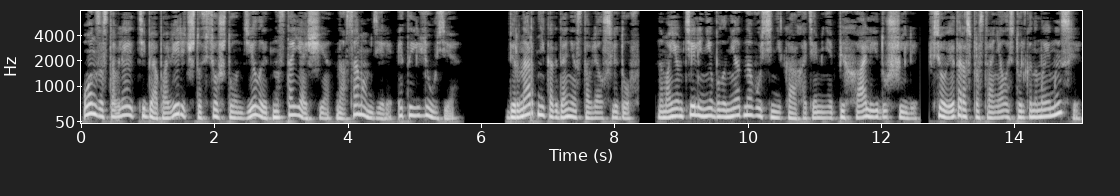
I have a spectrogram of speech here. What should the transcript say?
Он заставляет тебя поверить, что все, что он делает, настоящее. На самом деле это иллюзия. Бернард никогда не оставлял следов. На моем теле не было ни одного синяка, хотя меня пихали и душили. Все это распространялось только на мои мысли.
